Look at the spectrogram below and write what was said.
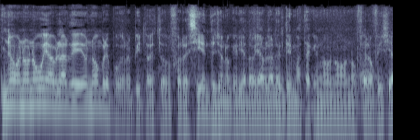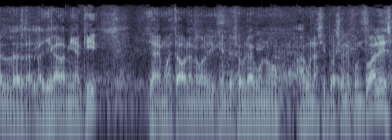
No, no, no voy a hablar de un nombre porque repito, esto fue reciente, yo no quería todavía hablar del tema hasta que no, no, no fuera oficial la, llegada mía aquí. Ya hemos estado hablando con los dirigentes sobre algunos, algunas situaciones puntuales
